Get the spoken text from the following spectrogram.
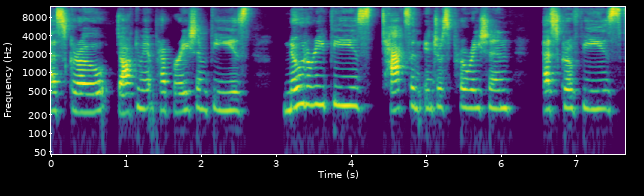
escrow, document preparation fees, notary fees, tax and interest proration, escrow fees,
